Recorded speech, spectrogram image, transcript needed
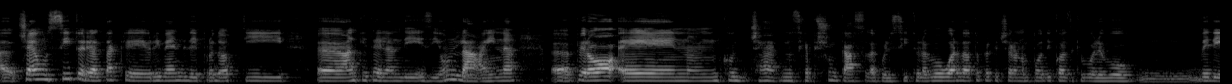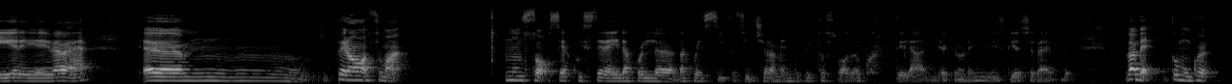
Uh, c'è un sito in realtà che rivende dei prodotti uh, anche thailandesi online uh, però è, non, cioè, non, si capisce un cazzo da quel sito. L'avevo guardato perché c'erano un po' di cose che volevo mh, mm, vedere vabbè. Um, però insomma non so se acquisterei da quel, da quel sito, sinceramente, piuttosto vado ancora in Thailandia, che non è che mi dispiacerebbe. Vabbè, comunque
